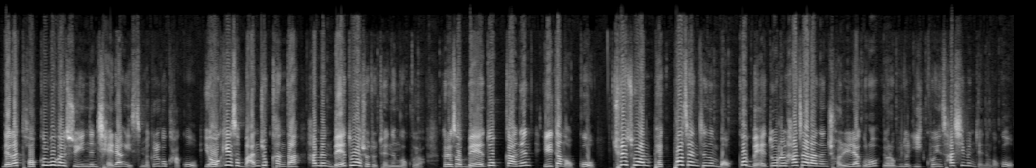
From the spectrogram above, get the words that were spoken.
내가 더 끌고 갈 수 있는 재량이 있으면 끌고 가고 여기에서 만족한다 하면 매도하셔도 되는 거고요. 그래서 매도가는 일단 없고 최소한 100%는 먹고 매도를 하자라는 전략으로 여러분들 이 코인 사시면 되는 거고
